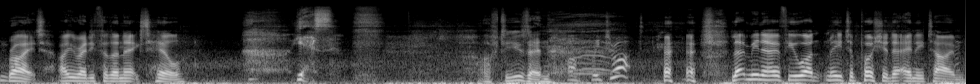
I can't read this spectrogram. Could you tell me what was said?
Right, are you ready for the next hill? Yes. After you then. Off we trot. Let me know if you want me to push it at any time.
